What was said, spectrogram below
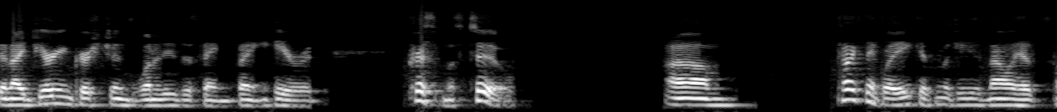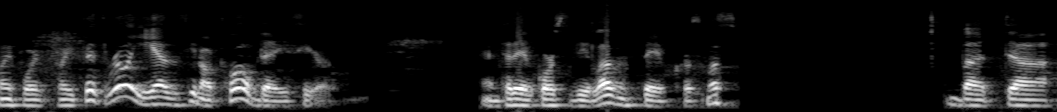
the Nigerian Christians want to do the same thing here at Christmas too. Um, technically, because Jesus not only has the 24th and 25th, really he has, you know, 12 days here. And today, of course, is the 11th day of Christmas. But, uh,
